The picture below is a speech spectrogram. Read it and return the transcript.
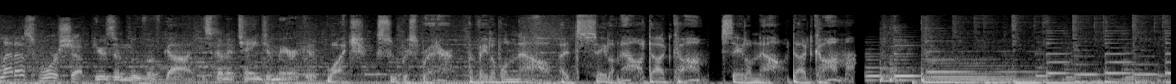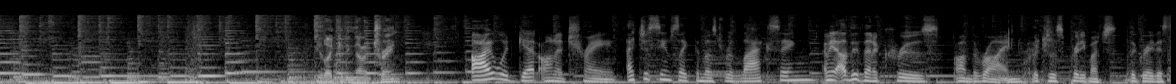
Let Us Worship. Here's a move of God that's going to change America. Watch Super Spreader. Available now at salemnow.com. Salemnow.com. You like getting on a train? I would get on a train. That just seems like the most relaxing. I mean, other than a cruise on the Rhine, which was pretty much the greatest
